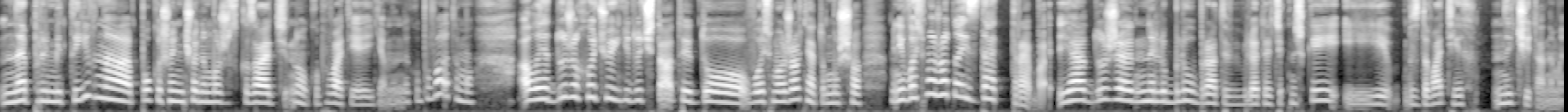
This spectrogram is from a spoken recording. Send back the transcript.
не примітивна, поки що нічого не можу сказати. Ну, купувати я її явно не купуватиму. Але я дуже хочу її дочитати до 8 жовтня, тому що мені 8 жовтня і здати треба. Я дуже не люблю брати в бібліотеці книжки і здавати їх нечитаними.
